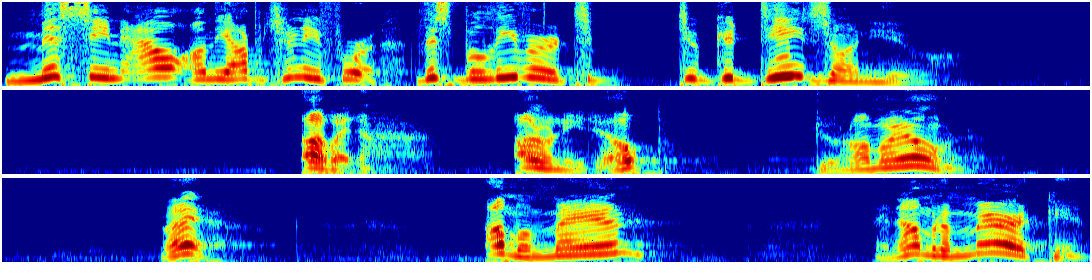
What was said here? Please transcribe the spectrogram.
missing out on the opportunity for this believer to do good deeds on you. Oh, but I don't need help. Do it on my own. Right? I'm a man and I'm an American.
